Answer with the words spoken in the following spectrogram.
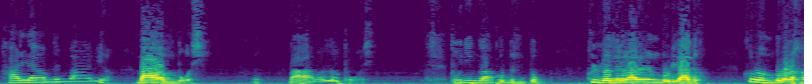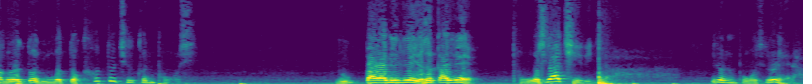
한량 없는 마음이요. 마음 보시. 마음으로도 보시. 분인가 그 무슨 또 흘러내려가는 물이라도 그런 물을 한 그릇 떠준 것도 그것도 지극한 보시. 육바람일 중에 여섯 가지 중에 보시가 제일이다. 이런 보시를 해라.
